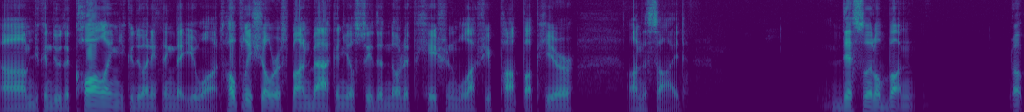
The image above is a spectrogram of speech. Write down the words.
Um, you can do the calling, you can do anything that you want. Hopefully she'll respond back and you'll see the notification will actually pop up here on the side. This little button, oh,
